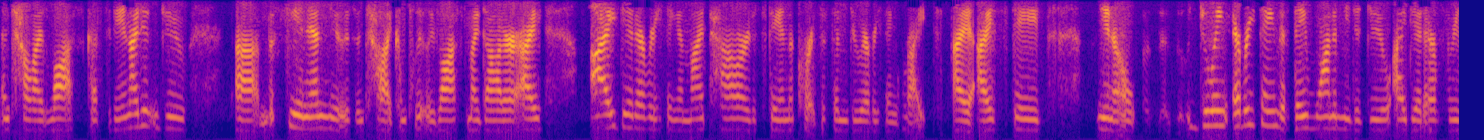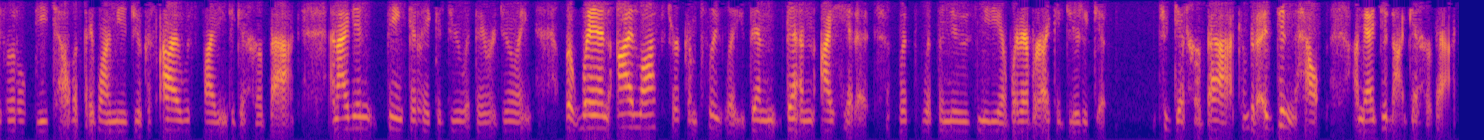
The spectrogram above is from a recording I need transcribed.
until I lost custody, and I didn't do um, the CNN news until I completely lost my daughter. I I did everything in my power to stay in the court system do everything right. I I stayed you know, doing everything that they wanted me to do. I did every little detail that they wanted me to do because I was fighting to get her back, and I didn't think that they could do what they were doing. But when I lost her completely, then then I hit it with with the news media, whatever I could do to get to get her back. But it didn't help. I mean, I did not get her back.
